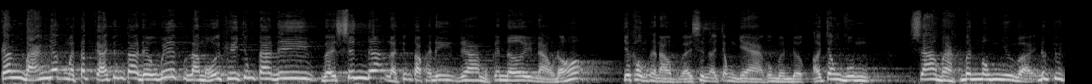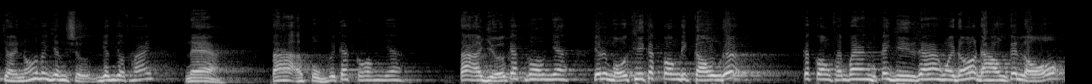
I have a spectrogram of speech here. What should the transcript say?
căn bản nhất mà tất cả chúng ta đều biết là mỗi khi chúng ta đi vệ sinh đó là chúng ta phải đi ra một cái nơi nào đó, chứ không thể nào vệ sinh ở trong nhà của mình được, ở trong vùng sa mạc mênh mông như vậy, đức chúa trời nói với dân sự, dân do thái, nè, ta ở cùng với các con nha. Ta ở giữa các con nha. Cho nên mỗi khi các con đi cầu đó, các con phải mang một cái gì ra ngoài đó, đào một cái lỗ,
